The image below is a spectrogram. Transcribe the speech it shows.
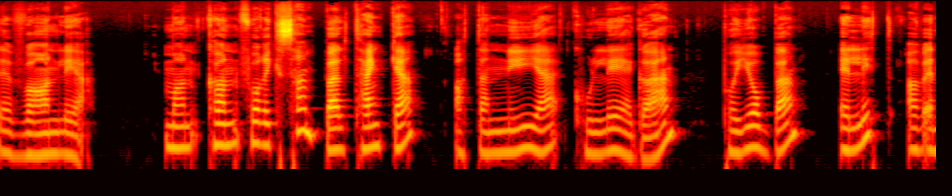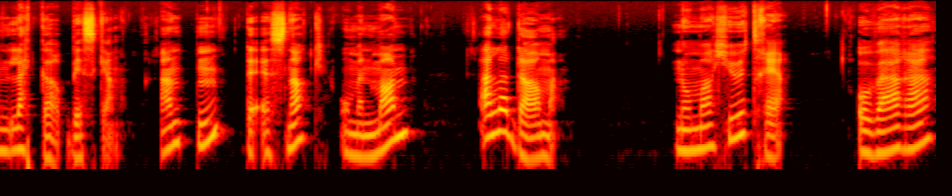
det vanlige. Man kan for eksempel tenke at den nye kollegaen på jobben er litt av en lekkerbisken, enten det er snakk om en mann eller dame. Nummer 23 Å være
